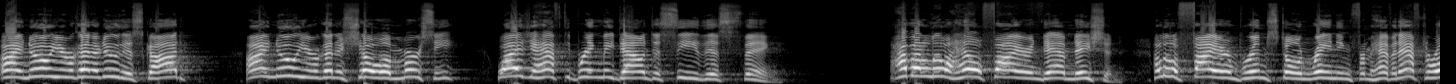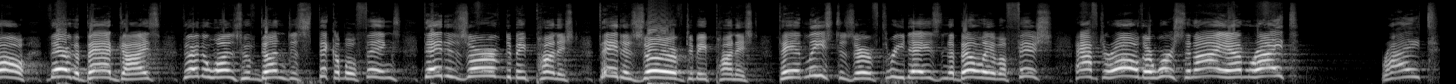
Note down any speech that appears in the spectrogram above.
I knew you were going to do this, God. I knew you were going to show a mercy. Why did you have to bring me down to see this thing? How about a little hellfire and damnation? A little fire and brimstone raining from heaven. After all, they're the bad guys. They're the ones who have done despicable things. They deserve to be punished. They deserve to be punished. They at least deserve three days in the belly of a fish. After all, they're worse than I am, right? Right?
